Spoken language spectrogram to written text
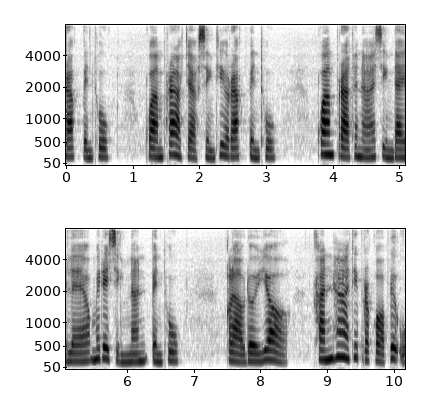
รักเป็นทุกข์ ความพรากจากสิ่งที่รักเป็นทุกข์ ความปรารถนาสิ่งใดแล้วไม่ได้สิ่งนั้นเป็นทุกข์ กล่าวโดยย่อขันห้าที่ประกอบด้วยอุ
